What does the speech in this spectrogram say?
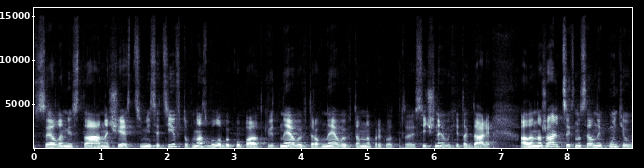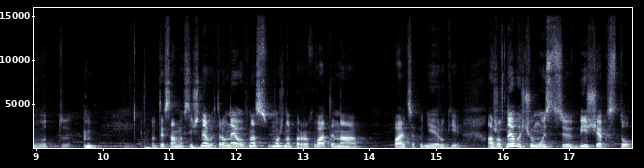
села, міста на честь місяців, то в нас було би купа квітневих, травневих, там, наприклад, січневих і так далі. Але на жаль, цих населених пунктів, от тих самих січневих травневих, нас можна перерахувати на пальцях однієї руки. А жовтневих чомусь більш як 100.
